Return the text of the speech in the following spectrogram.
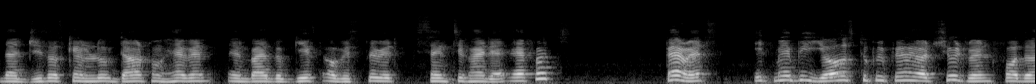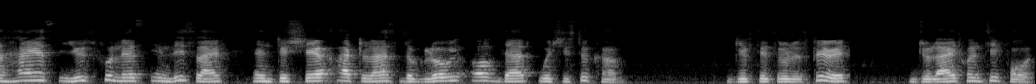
that Jesus can look down from heaven and by the gift of His Spirit sanctify their efforts? Parents, it may be yours to prepare your children for the highest usefulness in this life and to share at last the glory of that which is to come. Gifted through the Spirit, July 24th.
